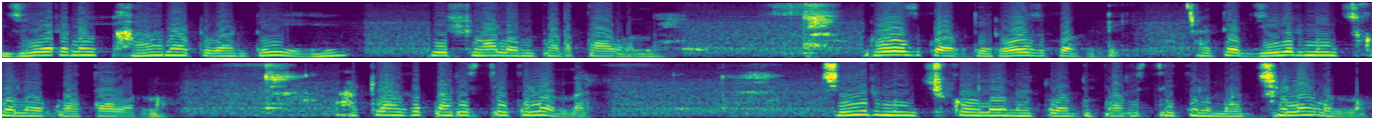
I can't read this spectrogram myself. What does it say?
జీర్ణం కానటువంటి విషయాలు పడతా ఉన్నాయి. రోజుకొకటి రోజుకొకటి అంటే జీర్ణించుకోలేకపోతా ఉన్నాం అట్లాగ పరిస్థితులు ఉన్నాయి. జీర్ణించుకోలేనటువంటి పరిస్థితుల మధ్యలో ఉన్నాం.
